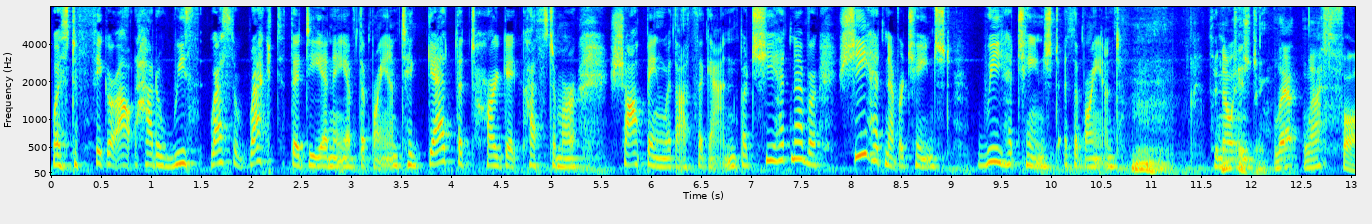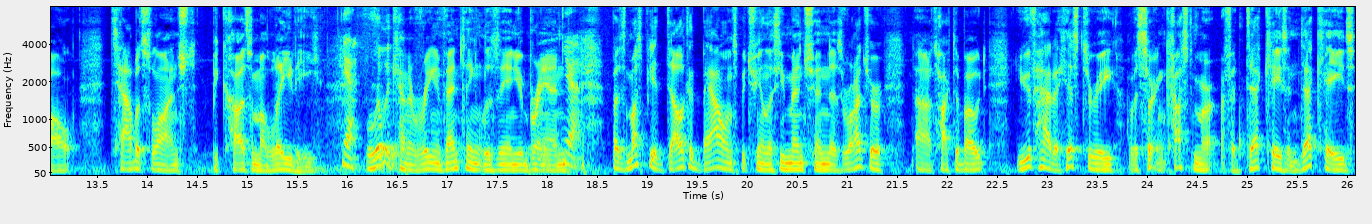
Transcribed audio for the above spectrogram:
was to figure out how to res- resurrect the DNA of the brand to get the target customer shopping with us again. But she had never she had never changed. We had changed as a brand. Hmm. So now, in, la- last fall, Talbot's launched because I'm a lady. Yes. Really kind of reinventing Lasagna brand. Yeah. But there must be a delicate balance between, as you mentioned, as Roger uh, talked about, you've had a history of a certain customer for decades and decades,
